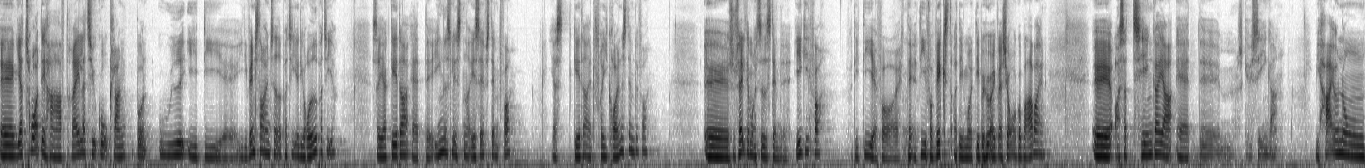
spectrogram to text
Øh, jeg tror, det har haft relativt god klangbund ude i de, øh, i de venstreorienterede partier, de røde partier. Så jeg gætter, at øh, Enhedslisten og SF stemte for. Jeg gætter, at Fri Grønne stemte for. Øh, Socialdemokratiet stemte ikke for, fordi de er for, øh, de er for vækst, og det, må, det behøver ikke være sjovt at gå på arbejde. Øh, og så tænker jeg, at... Øh, skal vi se en gang. Vi har jo nogle...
